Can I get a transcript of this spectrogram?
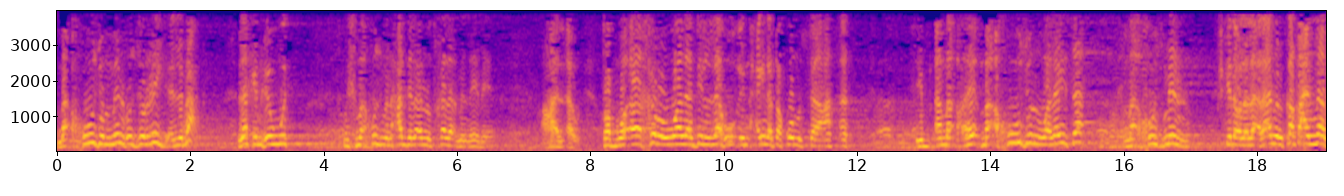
مأخوذ منه الذرية اللي بعد. لكن هو مش مأخوذ من حد لأنه اتخلق من إيه بقى؟ على الأول. طب وآخر ولد له إن حين تقوم الساعة؟ يبقى مأخوذ وليس مأخوذ منه. مش كده ولا لا؟ لأن انقطع الناس.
